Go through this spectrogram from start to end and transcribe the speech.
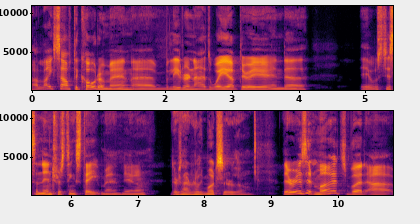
I like South Dakota, man. Uh, believe it or not, it's way up there, and uh, it was just an interesting state, man. You know. There's not really much there though. There isn't much, but uh,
